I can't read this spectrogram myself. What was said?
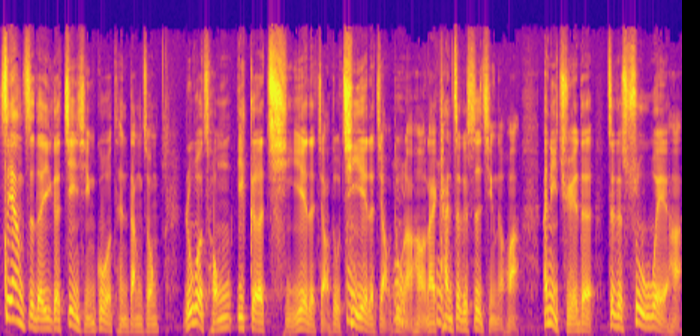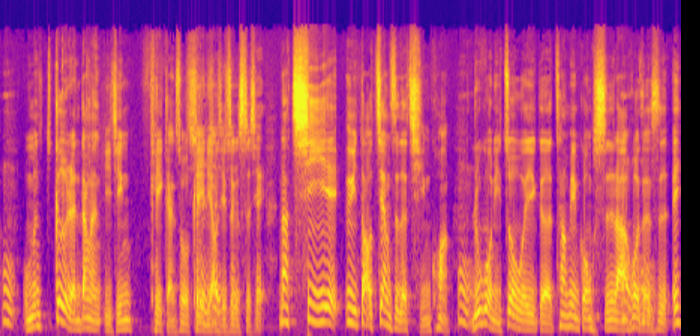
这样子的一个进行过程当中，如果从一个企业的角度、企业的角度了哈来看这个事情的话，哎，你觉得这个数位哈，我们个人当然已经可以感受、可以了解这个事情。那企业遇到这样子的情况，如果你作为一个唱片公司啦，或者是哎，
